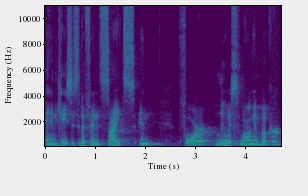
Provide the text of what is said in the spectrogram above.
And in the cases the defendant cites, in, for Lewis, Long, and Booker,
